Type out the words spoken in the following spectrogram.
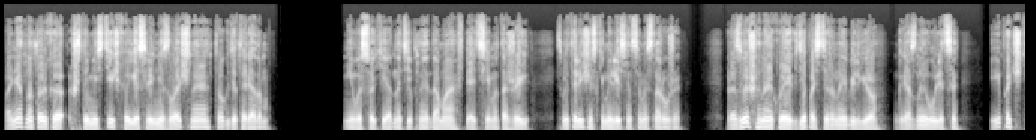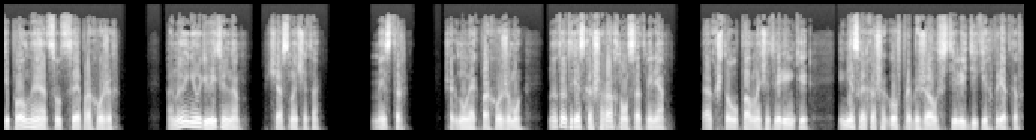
Понятно только, что местечко, если не злачное, то где-то рядом. Невысокие однотипные дома в 5-7 этажей с металлическими лестницами снаружи. Развешанное кое-где постиранное белье, грязные улицы и почти полное отсутствие прохожих. Оно и неудивительно, в час ночи-то. «Мистер», Шагнул я к прохожему, но тот резко шарахнулся от меня, так что упал на четвереньки и несколько шагов пробежал в стиле диких предков,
